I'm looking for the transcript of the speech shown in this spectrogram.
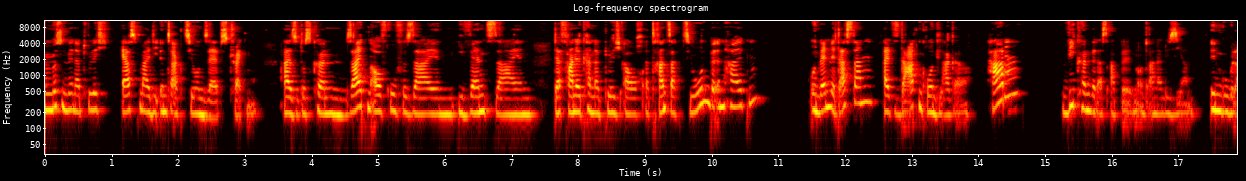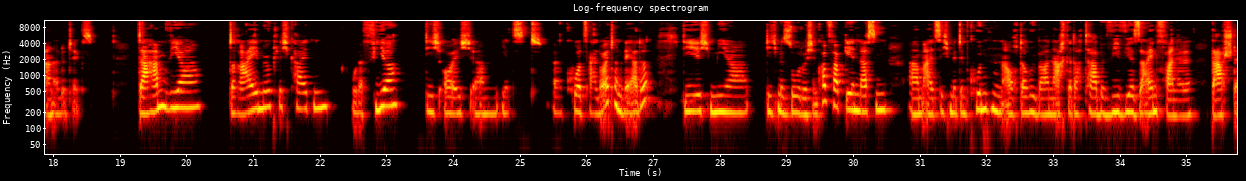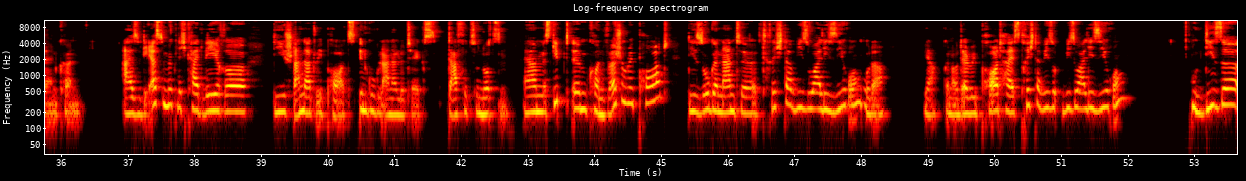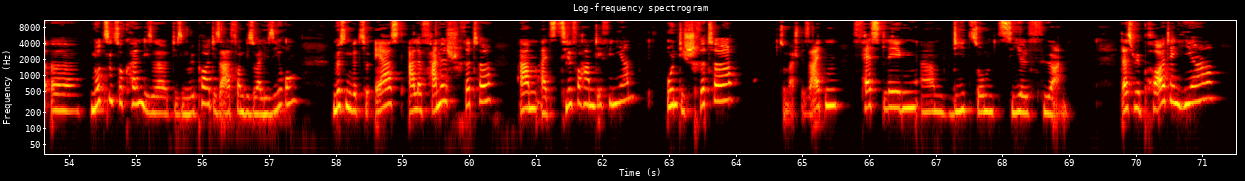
müssen wir natürlich erstmal die Interaktion selbst tracken. Also das können Seitenaufrufe sein, Events sein. Der Funnel kann natürlich auch äh, Transaktionen beinhalten. Und wenn wir das dann als Datengrundlage haben, wie können wir das abbilden und analysieren in Google Analytics? Da haben wir drei Möglichkeiten oder vier, die ich euch ähm, jetzt äh, kurz erläutern werde, die ich mir, die ich mir so durch den Kopf habe gehen lassen, ähm, als ich mit dem Kunden auch darüber nachgedacht habe, wie wir sein Funnel darstellen können. Also die erste Möglichkeit wäre, die Standard Reports in Google Analytics dafür zu nutzen. Ähm, es gibt im Conversion Report die sogenannte Trichtervisualisierung oder ja, genau, der Report heißt Trichtervisualisierung. Um diese äh, nutzen zu können, diese, diesen Report, diese Art von Visualisierung, müssen wir zuerst alle Funnel-Schritte ähm, als Zielvorhaben definieren und die Schritte, zum Beispiel Seiten, festlegen, ähm, die zum Ziel führen. Das Reporting hier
